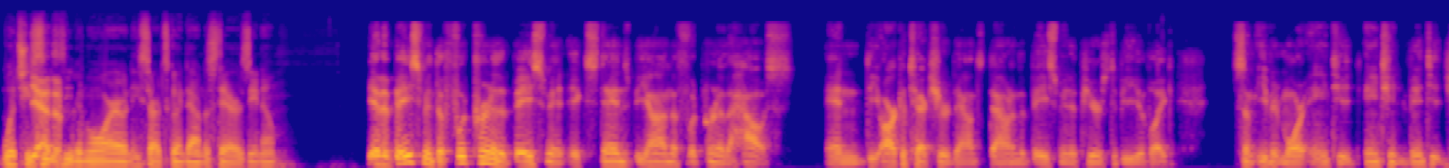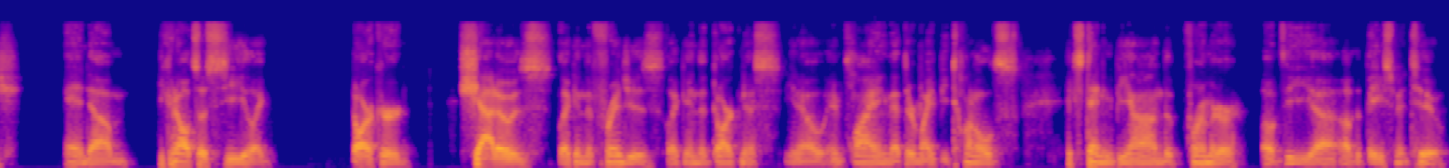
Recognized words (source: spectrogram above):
which he Yeah, sees the- even more when he starts going down the stairs. You know. Yeah, the basement, the footprint of the basement extends beyond the footprint of the house. And the architecture down down in the basement appears to be of like some even more ancient ancient vintage. And um you can also see like darker shadows like in the fringes, like in the darkness, you know, implying that there might be tunnels extending beyond the perimeter of the uh of the basement too.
